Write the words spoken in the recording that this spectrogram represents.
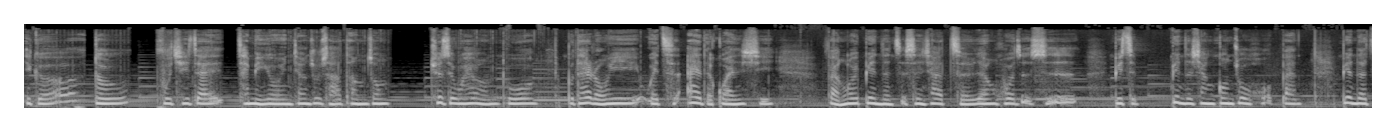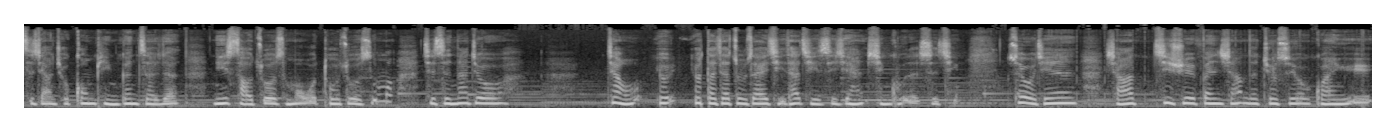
一个都夫妻在柴米油盐酱醋茶当中，确实会有很多不太容易维持爱的关系，反而会变成只剩下责任，或者是彼此变得像工作伙伴，变得只讲究公平跟责任，你少做什么我多做什么，其实那就。这样又又大家住在一起，它其实是一件很辛苦的事情。所以我今天想要继续分享的，就是有关于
